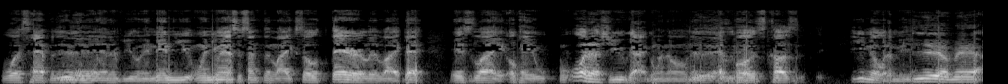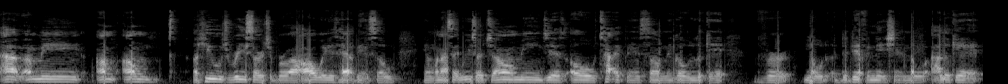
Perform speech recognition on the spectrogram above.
what's happening yeah. in the interview, and then you when you answer something like so thoroughly like that, it's like okay, what else you got going on? Yeah. As opposed because you know what I mean. Yeah, man. I, I mean, I'm I'm a huge researcher, bro. I always have been. So, and when I say research, I don't mean just oh type in something, and go look at ver, you know, the definition. No, I look at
